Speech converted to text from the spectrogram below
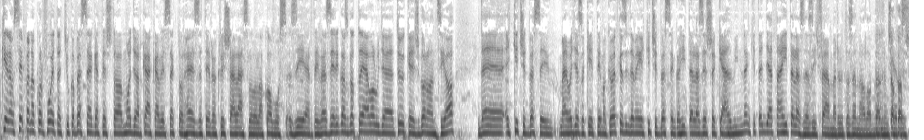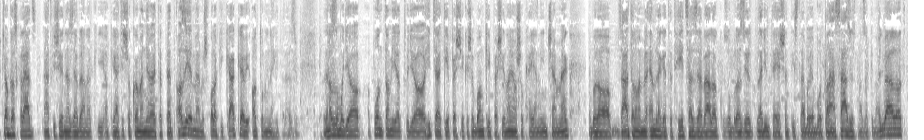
kérem szépen, akkor folytatjuk a beszélgetést a magyar KKV szektor helyzetéről Krisán Lászlóval, a Kavosz ZRT vezérigazgatójával. Ugye tőke és garancia, de egy kicsit beszéljünk, mert hogy ez a két téma következik, de még egy kicsit beszéljünk a hitelezésre. Kell mindenkit egyáltalán hitelezni? Ez így felmerült a zene alatt bennünk. Csak, az, csak azt kell át, átkísérni az ebrán, aki, aki át is akar menni rajta. Tehát azért, mert most valaki KKV, attól még ne hitelezzük. De azt hogy a, a pont amiatt, hogy a hitelképesség és a bankképesség nagyon sok helyen nincsen meg, ebből az általam emlegetett 700 ezer vállalkozóból azért legyünk teljesen tisztában, hogy abból talán 150 az, aki nagyvállalat,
